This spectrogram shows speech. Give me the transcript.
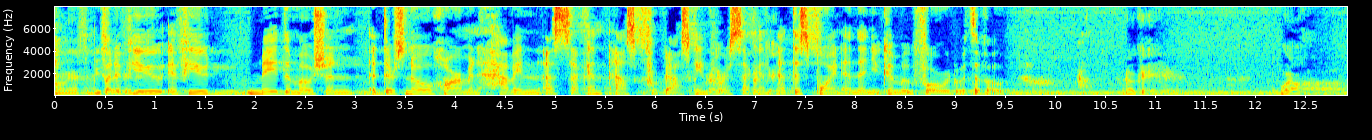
Only has to be But if you, if you made the motion, there's no harm in having a second, ask for, asking for a second okay. at this point, and then you can move forward with the vote. Okay. Well,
